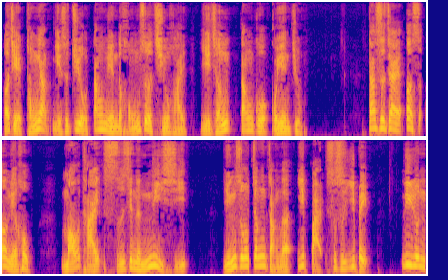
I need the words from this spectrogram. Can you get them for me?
而且同样也是具有当年的红色情怀，也曾当过国宴酒。但是在二十二年后，茅台实现了逆袭，营收增长了一百四十一倍，利润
